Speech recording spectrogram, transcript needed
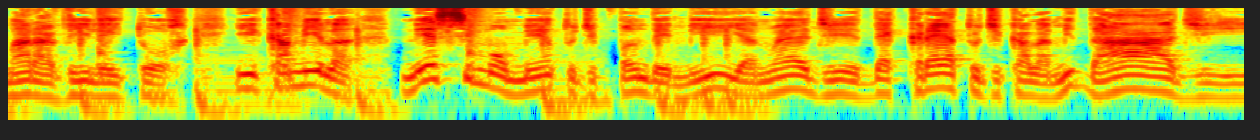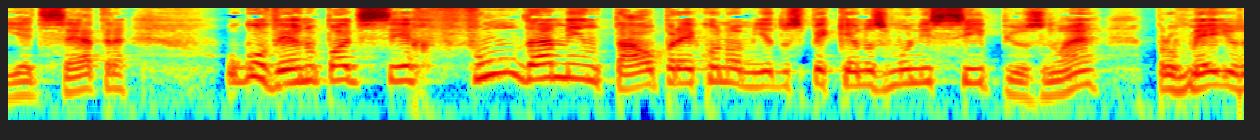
Maravilha, Heitor. E Camila, nesse momento de pandemia, não é, de decreto de calamidade e etc., o governo pode ser fundamental para a economia dos pequenos municípios, não é? Por meio,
